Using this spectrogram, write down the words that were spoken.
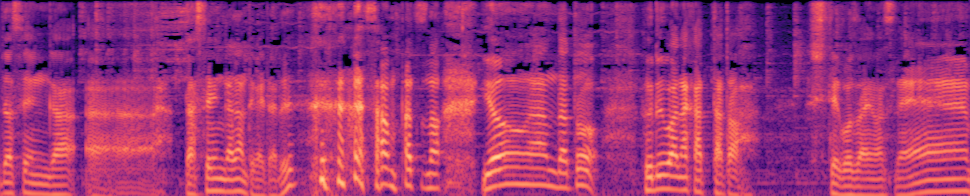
打線が、打線がなんて書いてある ?3 発の4安打と振るわなかったとしてございますね。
